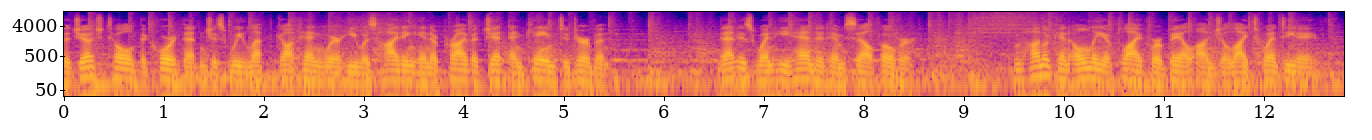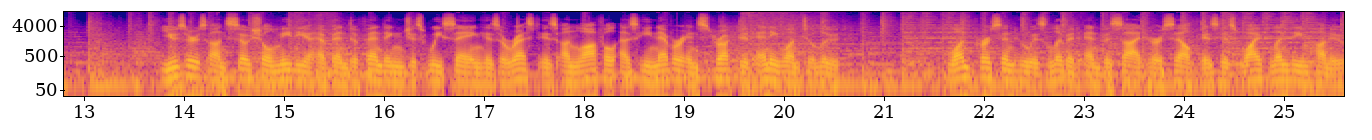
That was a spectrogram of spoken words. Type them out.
The judge told the court that Ngizwe left Gauteng where he was hiding in a private jet and came to Durban. That is when he handed himself over. Mchunu can only apply for bail on July 28. Users on social media have been defending Ngizwe saying his arrest is unlawful as he never instructed anyone to loot. One person who is livid and beside herself is his wife Lindy Mchunu,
